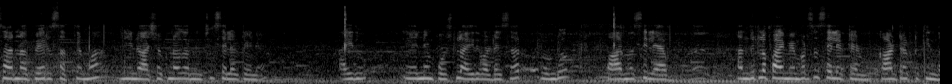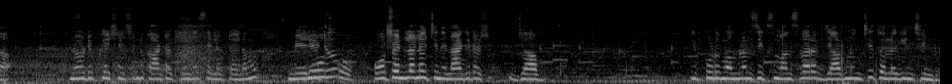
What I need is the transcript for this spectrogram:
సార్ నా పేరు సత్యమ్మ. నేను అశోక్ నగర్ నుంచి సెలెక్ట్ అయినా. ఐదు ఏఎన్ఎం పోస్టులు ఐదు పడ్డాయి సార్. రెండు ఫార్మసీ ల్యాబ్. అందులో ఫైవ్ మెంబర్స్ సెలెక్ట్ అయ్యాము కాంట్రాక్ట్ కింద. నోటిఫికేషన్ ఇచ్చిండు కాంట్రాక్ట్ కింద సెలెక్ట్ అయినాము. మెరిట్ ఓపెన్లోనే వచ్చింది నాగిట జాబ్ ఇప్పుడు మమ్మల్ని సిక్స్ మంత్స్ వరకు జాబ్ నుంచి తొలగించిండు.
